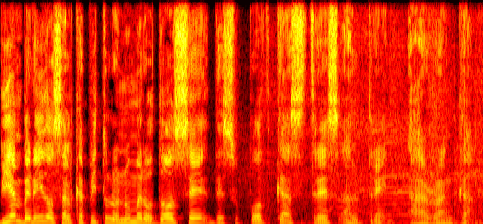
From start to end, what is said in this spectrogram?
Bienvenidos al capítulo número 12 de su podcast 3 al tren. Arrancamos.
